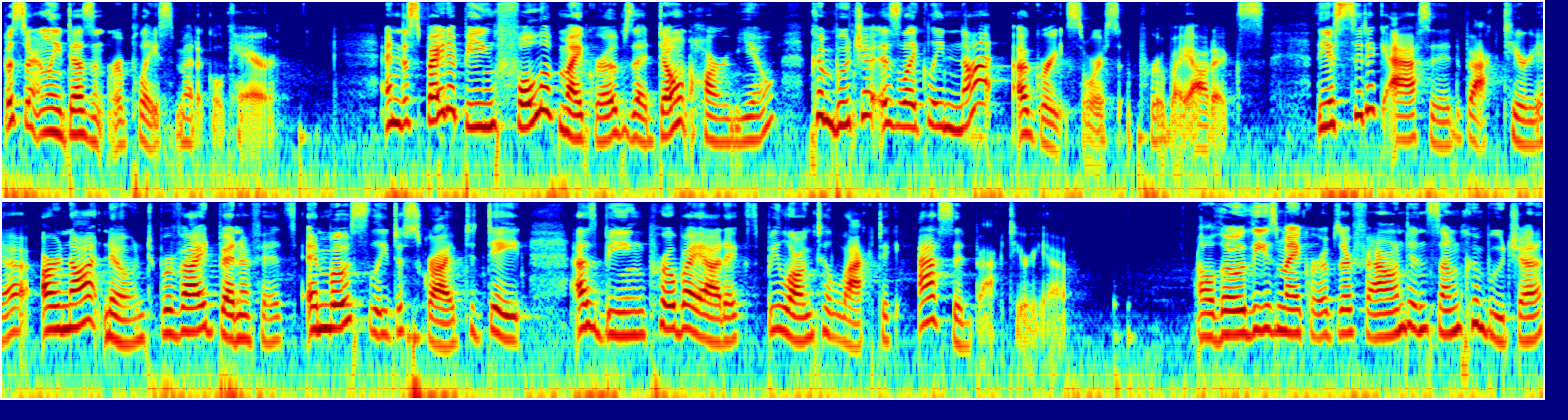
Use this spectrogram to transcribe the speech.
but certainly doesn't replace medical care. And despite it being full of microbes that don't harm you, kombucha is likely not a great source of probiotics. The acetic acid bacteria are not known to provide benefits and mostly described to date as being probiotics belong to lactic acid bacteria. Although these microbes are found in some kombucha,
